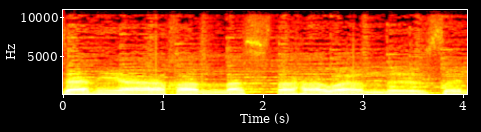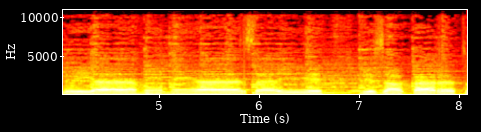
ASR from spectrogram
زانية خلصتها واللص اليمين يا سيد ذكرت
